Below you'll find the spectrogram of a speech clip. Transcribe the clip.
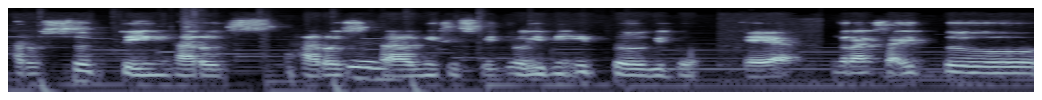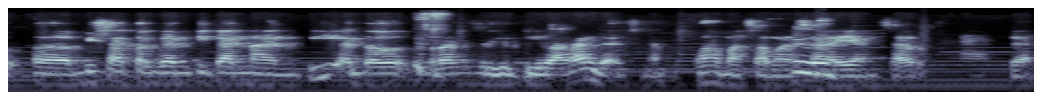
harus syuting harus harus Hmm. uh, ngisi schedule ini itu gitu. Kayak ngerasa itu uh, bisa tergantikan nanti atau ngerasa sedikit kehilangan nggak sih wah masa-masa yang seharusnya nggak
